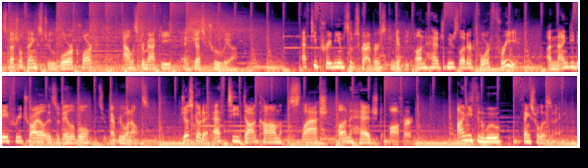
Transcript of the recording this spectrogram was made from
Special thanks to Laura Clark, Alistair Mackey, and Jess Trulia. FT Premium subscribers can get the Unhedged newsletter for free. A 90-day free trial is available to everyone else. Just go to ft.com slash unhedged offer. I'm Ethan Wu. Thanks for listening.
